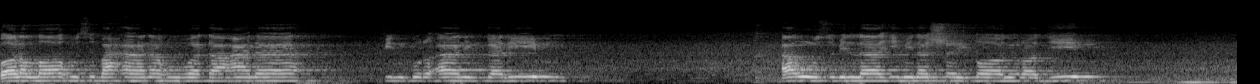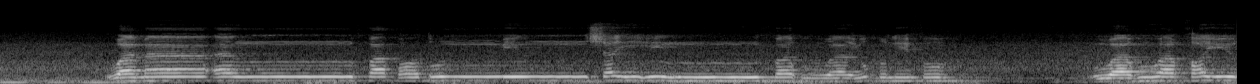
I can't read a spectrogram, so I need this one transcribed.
قال الله سبحانه وتعالى في القرآن الكريم أعوذ بالله من الشيطان الرجيم. وما أنفقتم من شيء فهو يخلفه وهو خير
